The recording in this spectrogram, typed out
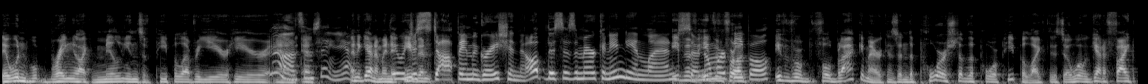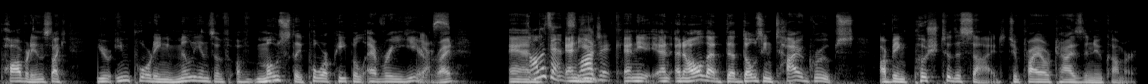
they wouldn't bring like millions of people every year here. No, and, that's what I'm saying. Yeah. And again, I mean, they would even just stop immigration. Oh, this is American Indian land, even, so no even more for people. even for full black Americans and the poorest of the poor people, like this. Oh, well, we got to fight poverty, and it's like you're importing millions of, of mostly poor people every year, Yes. right? And Common sense, and you- logic. and, you- and and all that, that those entire groups are being pushed to the side to prioritize the newcomer,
